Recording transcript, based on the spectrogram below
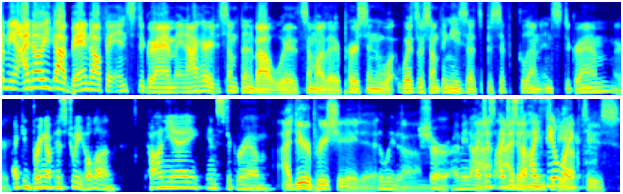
I mean, I know he got banned off of Instagram, and I heard something about with some other person. What was there something he said specifically on Instagram? Or I can bring up his tweet. Hold on. Kanye Instagram I do appreciate it. deleted. um, sure. I mean, I just I just don't I to feel like obtuse.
